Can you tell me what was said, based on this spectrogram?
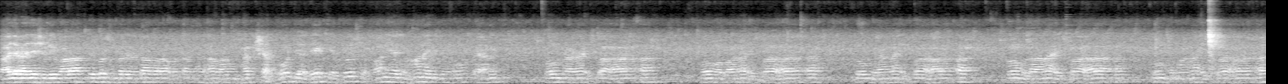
राजराजेश्वरी बाला त्रिपुर सुंदर भोज्य लेख्य पानीय महान ओम ओम प्राणाय स्वाहा ओम स्वाहा ओम स्वाहा ओम उदानाय स्वाहा ओम स्वाहा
